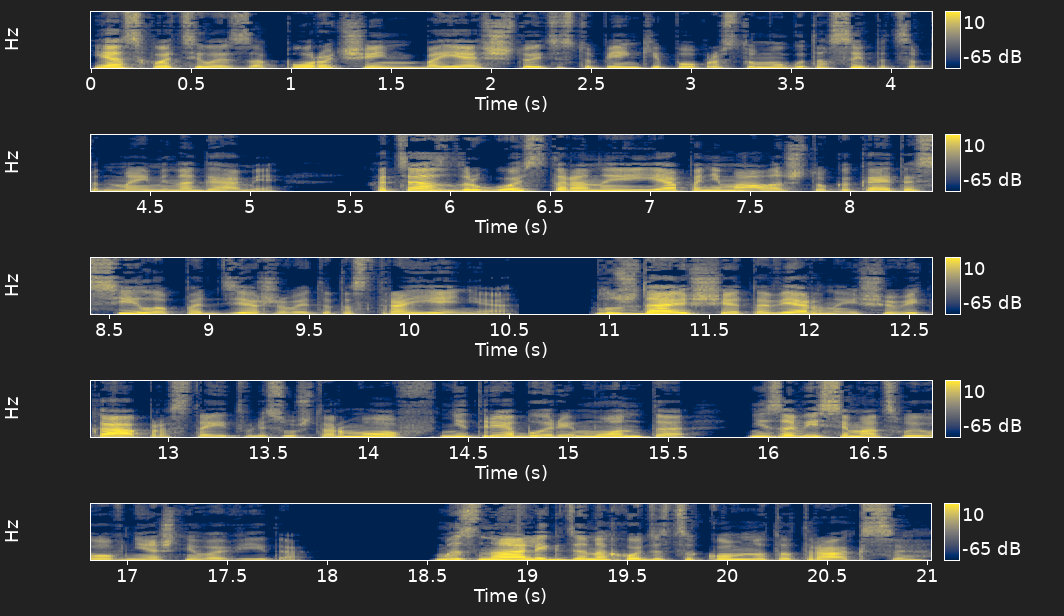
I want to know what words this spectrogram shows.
Я схватилась за поручень, боясь, что эти ступеньки попросту могут осыпаться под моими ногами. Хотя, с другой стороны, я понимала, что какая-то сила поддерживает это строение. Блуждающая таверна еще века простоит в лесу штормов, не требуя ремонта независимо от своего внешнего вида. Мы знали, где находится комната Траксы.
